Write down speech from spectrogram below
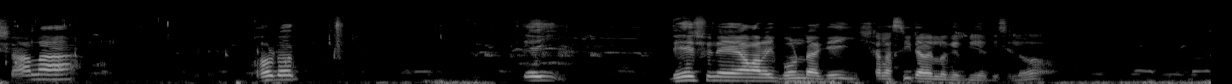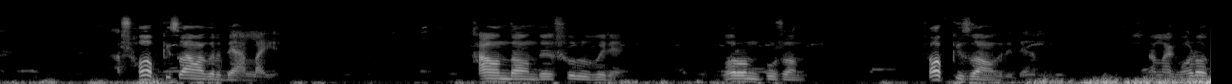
শালা ঘটক এই দেহে শুনে আমার এই বোনটাকে এই শালা সিটারের লোকে বিয়ে দিছিল। আর সব কিছু আমার করে দেখার লাগে। খাওয়ন দাওয়ন থেকে শুরু করে ভরণ পোষণ সব কিছু আমাকে দেখার লাগে। শালা ঘটক,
